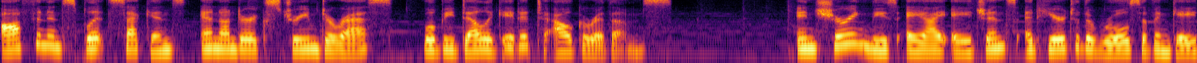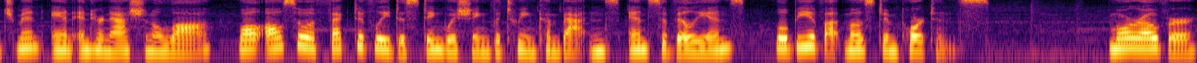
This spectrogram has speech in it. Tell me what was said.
often in split seconds and under extreme duress, will be delegated to algorithms. Ensuring these AI agents adhere to the rules of engagement and international law, while also effectively distinguishing between combatants and civilians, will be of utmost importance. Moreover,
